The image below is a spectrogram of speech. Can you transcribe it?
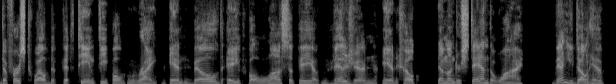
the first 12 to 15 people right and build a philosophy, a vision, and help them understand the why, then you don't have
